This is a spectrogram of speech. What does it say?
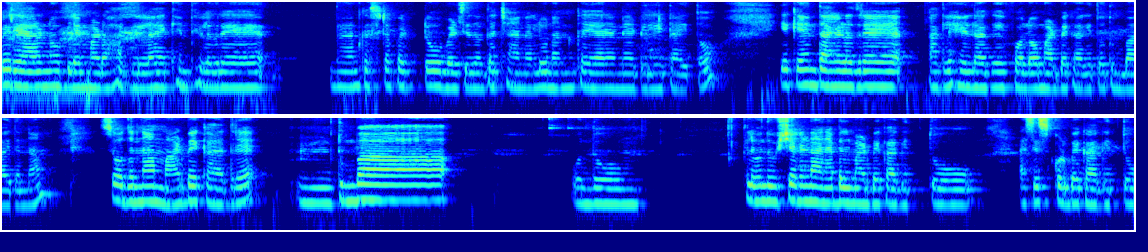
ಬೇರೆ ಯಾರನ್ನೂ ಬ್ಲೇಮ್ ಮಾಡೋ ಹಾಗಿಲ್ಲ. ಯಾಕೆ ಅಂತ ಹೇಳಿದ್ರೆ ನಾನು ಕಷ್ಟಪಟ್ಟು ಬೆಳೆಸಿದಂಥ ಚಾನಲ್ಲು ನನ್ನ ಕೈಯಾರೇ ಡಿಲೀಟ್ ಆಯಿತು. ಏಕೆ ಅಂತ ಹೇಳಿದ್ರೆ ಆಗಲೇ ಹೇಳಿದಾಗೆ ಫಾಲೋ ಮಾಡಬೇಕಾಗಿತ್ತು ತುಂಬ ಇದನ್ನು. ಸೊ ಅದನ್ನು ಮಾಡಬೇಕಾದ್ರೆ ತುಂಬ ಒಂದು ಕೆಲವೊಂದು ವಿಷಯಗಳನ್ನ ಅನೇಬಲ್ ಮಾಡಬೇಕಾಗಿತ್ತು ಅಸೆಸ್ ಕೊಡಬೇಕಾಗಿತ್ತು.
